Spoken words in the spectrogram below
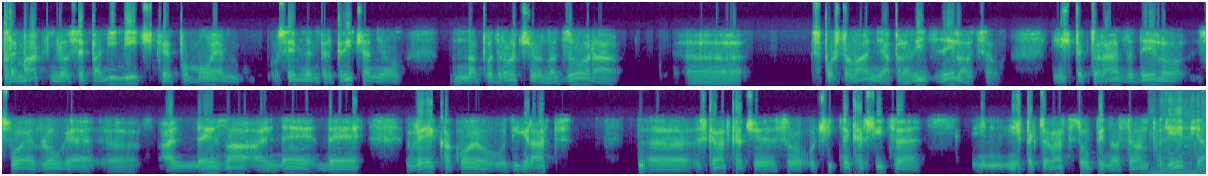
premaknilo se pa ni nič, ker po mojem osebnem prepričanju na področju nadzora spoštovanja pravic delavcev. Inšpektorat za delo svoje vloge uh, ali ne zna, ali ne, ne ve, kako jo odigrati. Uh, skratka, če so očitne kršitve in inšpektorat stopi na stran podjetja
